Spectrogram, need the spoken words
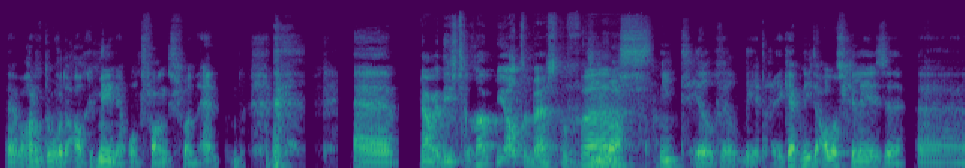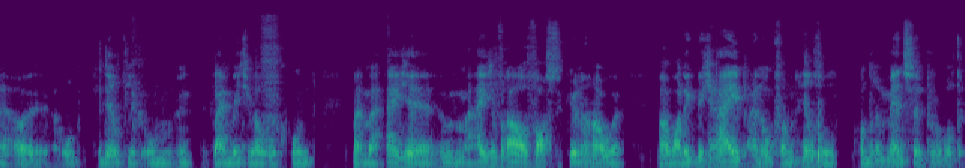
we hadden het over de algemene ontvangst van Anthem. Ja, maar die is toch ook niet al te best? Of, Die was niet heel veel beter. Ik heb niet alles gelezen, ook gedeeltelijk om een klein beetje wel ook gewoon met mijn eigen, mijn eigen verhaal vast te kunnen houden. Maar wat ik begrijp, en ook van heel veel andere mensen, bijvoorbeeld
